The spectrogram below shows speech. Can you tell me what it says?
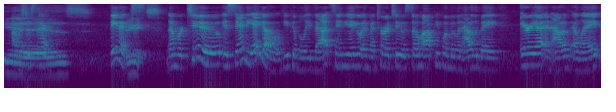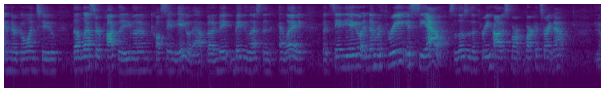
I was just there. Is Phoenix. Phoenix. Number two is San Diego, if you can believe that. San Diego and Ventura too is so hot. People are moving out of the Bay Area and out of LA, and they're going to the lesser populated, even though I don't call San Diego that, but may, maybe less than LA. But San Diego, and number three is Seattle. So those are the three hottest mar- markets right now. Yeah,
